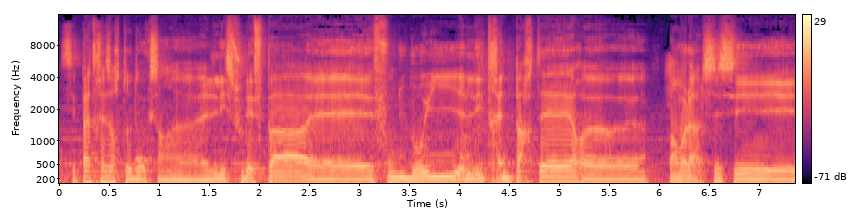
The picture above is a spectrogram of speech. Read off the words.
c'est pas très orthodoxe. Hein. Elles les soulèvent pas, elles font du bruit, elles les traînent par terre. Enfin voilà, c'est-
